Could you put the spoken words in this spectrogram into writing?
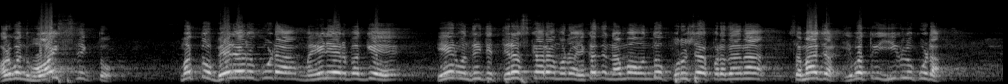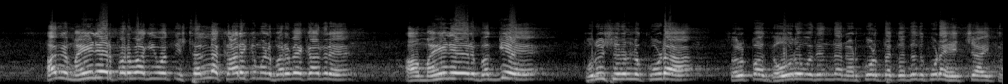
ಅವ್ರಿಗೊಂದು ವಾಯ್ಸ್ ಸಿಕ್ತು. ಮತ್ತು ಬೇರೆಯವರು ಕೂಡ ಮಹಿಳೆಯರ ಬಗ್ಗೆ ಏನು ಒಂದು ರೀತಿ ತಿರಸ್ಕಾರ ಮನೋ, ಯಾಕಂದ್ರೆ ನಮ್ಮ ಒಂದು ಪುರುಷ ಪ್ರಧಾನ ಸಮಾಜ ಇವತ್ತು ಈಗಲೂ ಕೂಡ. ಆದರೆ ಮಹಿಳೆಯರ ಪರವಾಗಿ ಇವತ್ತು ಇಷ್ಟೆಲ್ಲ ಕಾರ್ಯಕ್ರಮಗಳು ಬರಬೇಕಾದ್ರೆ ಆ ಮಹಿಳೆಯರ ಬಗ್ಗೆ ಪುರುಷರಲ್ಲೂ ಕೂಡ ಸ್ವಲ್ಪ ಗೌರವದಿಂದ ನಡ್ಕೊಳ್ತಕ್ಕಂಥದ್ದು ಕೂಡ ಹೆಚ್ಚಾಯಿತು.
